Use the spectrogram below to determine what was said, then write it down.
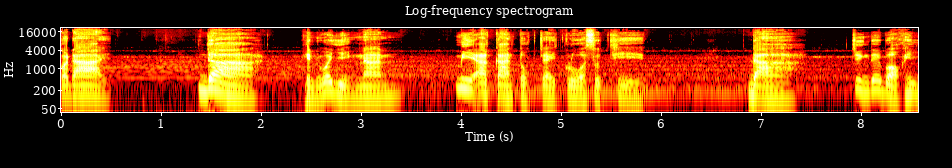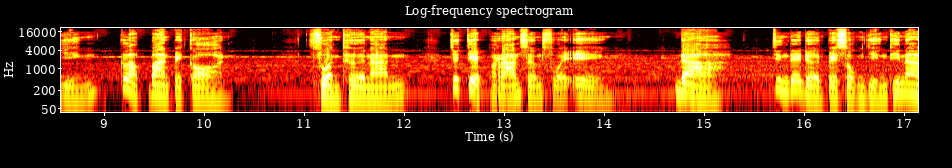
ก็ได้ ดา เห็นว่าหญิงนั้นมีอาการตกใจกลัวสุดขีด ดาจึงได้บอกให้หญิงกลับบ้านไปก่อน ส่วนเธอนั้นจะเก็บร้านเสริมสวยเอง ดาจึงได้เดินไปส่งหญิงที่หน้า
